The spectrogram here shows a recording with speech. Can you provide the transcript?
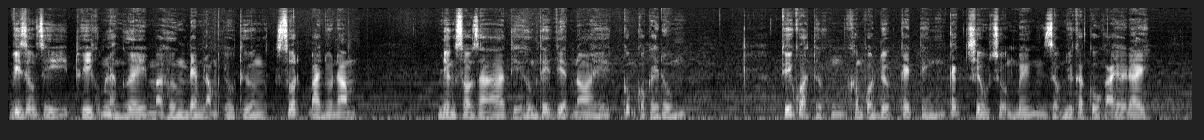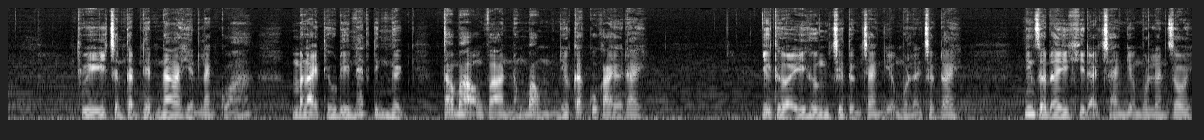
Vì dẫu gì Thúy cũng là người mà Hưng đem lòng yêu thương suốt bao nhiêu năm. Nhưng so ra thì Hưng thấy Việt nói cũng có cái đúng. Thúy quả thực không có được cái tính cách chiều chuộng mình giống như các cô gái ở đây. Thúy chân thật nết na hiền lành quá, mà lại thiếu đi nét tinh nghịch, táo bạo và nóng bỏng như các cô gái ở đây. Nhưng thứ ấy Hưng chưa từng trải nghiệm một lần trước đây. Nhưng giờ đây khi đã trải nghiệm một lần rồi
